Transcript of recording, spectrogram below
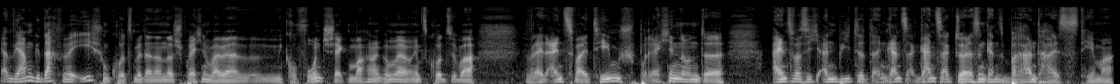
Ja, wir haben gedacht, wenn wir eh schon kurz miteinander sprechen, weil wir einen Mikrofoncheck machen, dann können wir ganz kurz über vielleicht ein, zwei Themen sprechen. Und äh, eins, was sich anbietet, ein ganz, ganz aktuelles, ein ganz brandheißes Thema.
